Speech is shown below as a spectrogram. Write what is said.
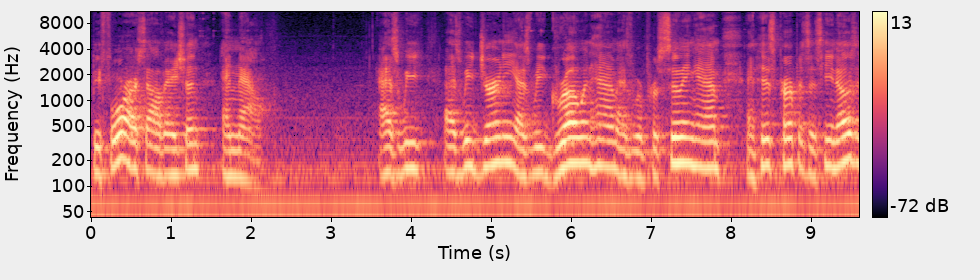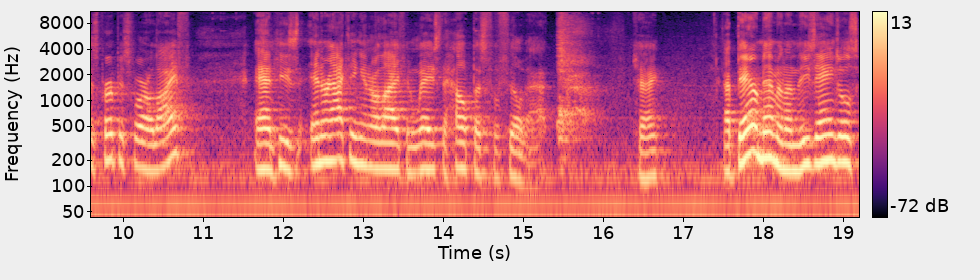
before our salvation and now. As we as we journey, as we grow in Him, as we're pursuing Him and His purposes. He knows His purpose for our life, and He's interacting in our life in ways to help us fulfill that. Okay? At bare minimum, these angels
